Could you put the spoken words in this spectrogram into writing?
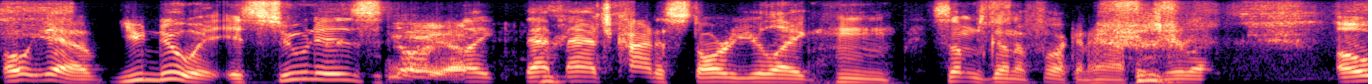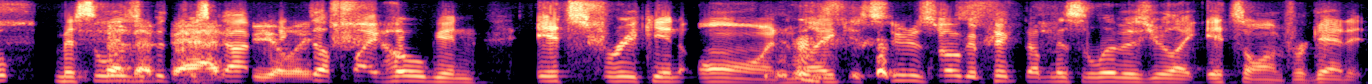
oh yeah, you knew it as soon as Oh yeah. like that match kind of started, you're like, hmm, something's gonna fucking happen. You're like, oh, Miss You had that Elizabeth just got feeling. picked up by Hogan. It's freaking on. Like as soon as Hogan picked up Miss Elizabeth, you're like, it's on. Forget it.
